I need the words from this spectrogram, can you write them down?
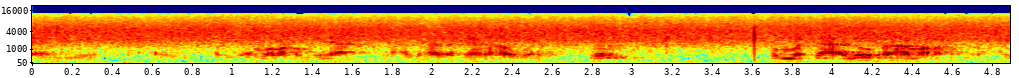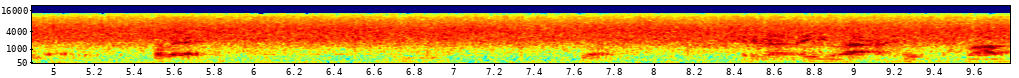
يعني أن يأمرهم بها. لعل هذا كان اولا ثم سألوه فامرهم كما ياتي نعم. ايها احباب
